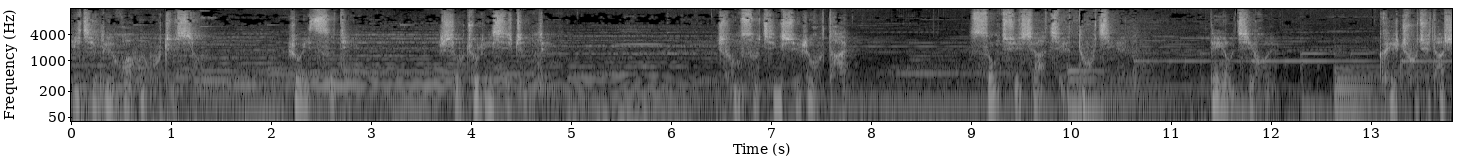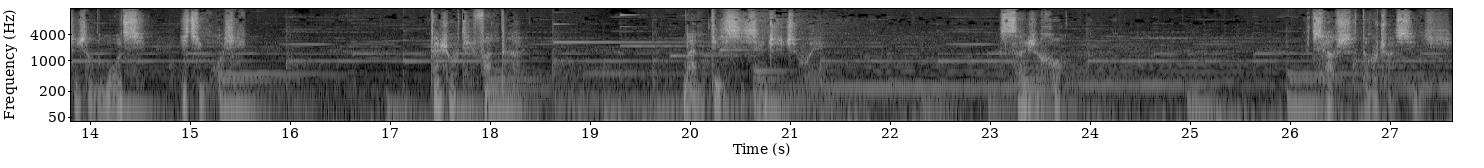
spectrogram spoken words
以及炼化万物之效。若以此鼎守住灵犀真灵，重塑精血肉胎，送去下界渡劫，便有机会可以除去他身上的魔气以及魔印。但肉体凡胎难敌洗仙池之威。三日后，恰是斗转星移、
